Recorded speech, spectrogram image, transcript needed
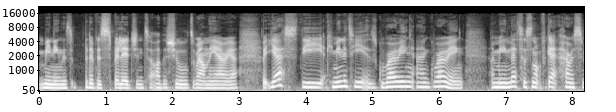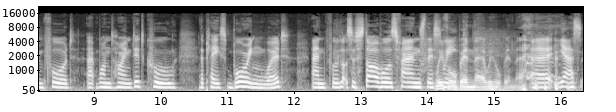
meaning there's a bit of a spillage into other shuls around the area. But yes, the community is growing and growing. I mean, let us not forget Harrison Ford at one time did call the place Boring Wood, and for lots of Star Wars fans this we've week. We've all been there. We've all been there. uh, yes,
